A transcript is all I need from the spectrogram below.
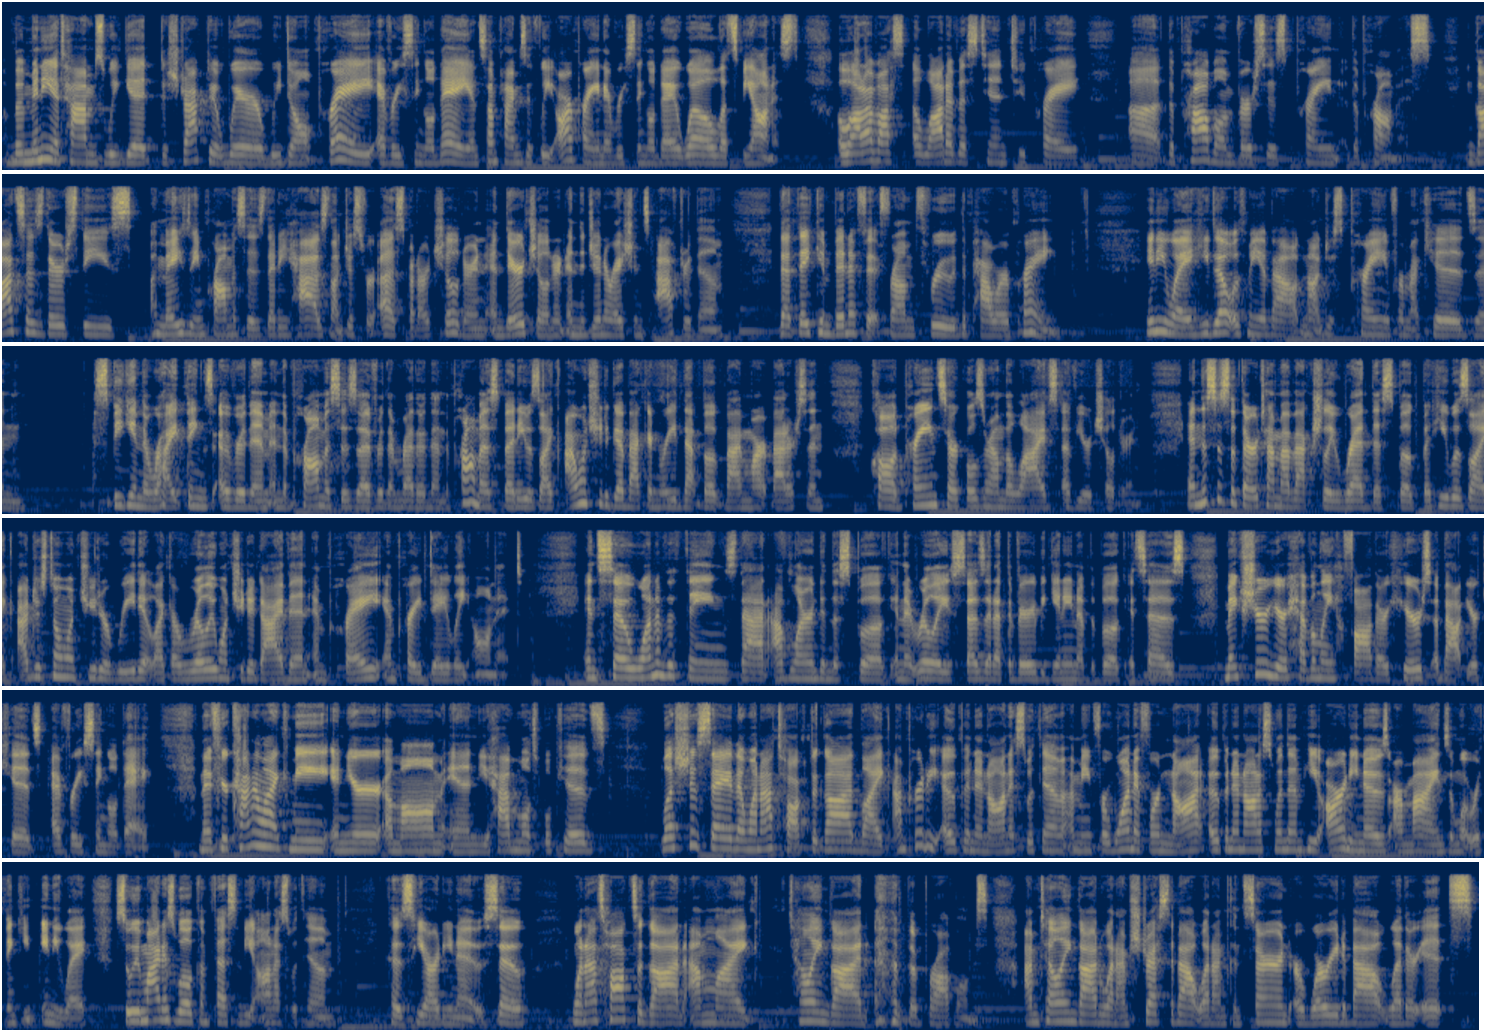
But many a times we get distracted where we don't pray every single day. And sometimes if we are praying every single day, well, let's be honest. A lot of us, a lot of us tend to pray uh, the problem versus praying the promise. God says there's these amazing promises that He has, not just for us, but our children and their children and the generations after them that they can benefit from through the power of praying. Anyway, He dealt with me about not just praying for my kids and speaking the right things over them and the promises over them rather than the promise. But he was like, I want you to go back and read that book by Mark Batterson called Praying Circles Around the Lives of Your Children. And this is the third time I've actually read this book, but he was like, I just don't want you to read it. Like, I really want you to dive in and pray and pray daily on it. And so, one of the things that I've learned in this book, and it really says it at the very beginning of the book, it says, make sure your Heavenly Father hears about your kids every single day. Now, if you're kind of like me and you're a mom and you have multiple kids, let's just say that when I talk to God, like I'm pretty open and honest with Him. I mean, for one, if we're not open and honest with Him, He already knows our minds and what we're thinking anyway. So we might as well confess and be honest with Him because He already knows. So when I talk to God, I'm like telling God the problems. I'm telling God what I'm stressed about, what I'm concerned or worried about, whether it's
